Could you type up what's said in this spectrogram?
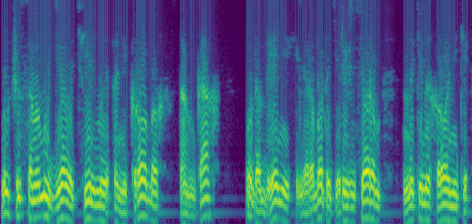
Лучше самому делать фильмы о микробах, станках, удобрениях или работать режиссером на кинохронике,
